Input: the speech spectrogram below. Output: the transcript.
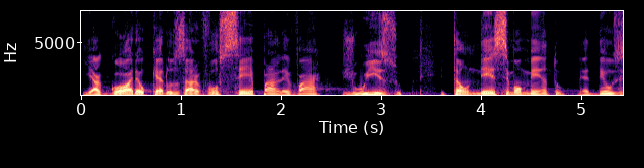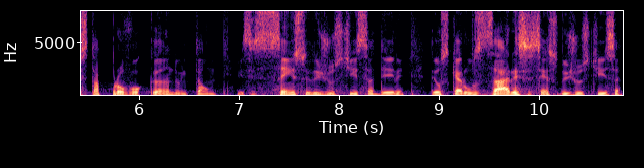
E agora eu quero usar você para levar juízo. Então, nesse momento, né, Deus está provocando então esse senso de justiça dele. Deus quer usar esse senso de justiça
